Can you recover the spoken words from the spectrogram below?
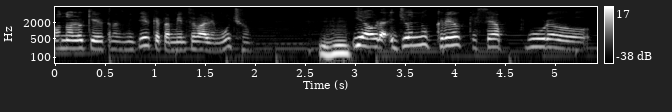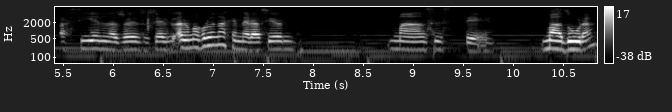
O no lo quiere transmitir, que también se vale mucho. Y ahora, yo no creo que sea puro así en las redes sociales. A lo mejor una generación más este, madura,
